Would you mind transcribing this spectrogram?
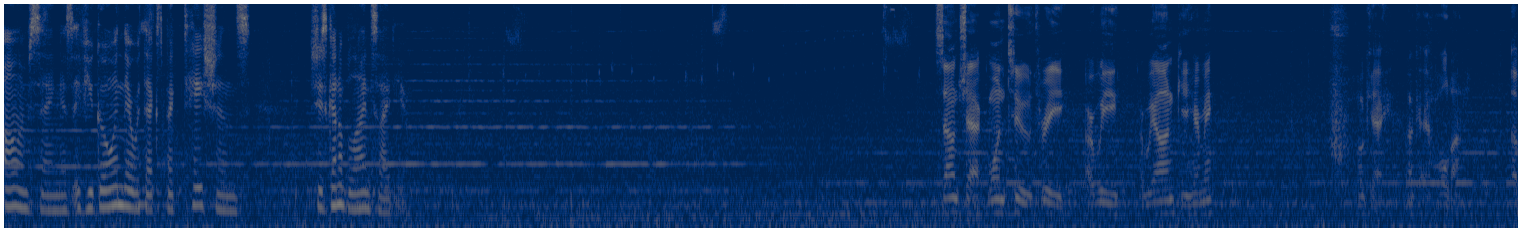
all I'm saying is if you go in there with expectations, she's gonna blindside you. Sound check. One, two, three. Are we are we on? Can you hear me? Okay, okay, hold on. A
